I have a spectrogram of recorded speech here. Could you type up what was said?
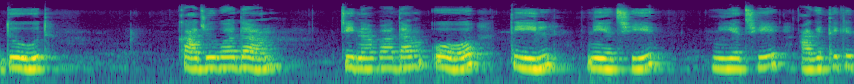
দুধ, কাজু বাদাম বাদাম ও তিল নিয়েছি। নিয়েছি। আগে থেকে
